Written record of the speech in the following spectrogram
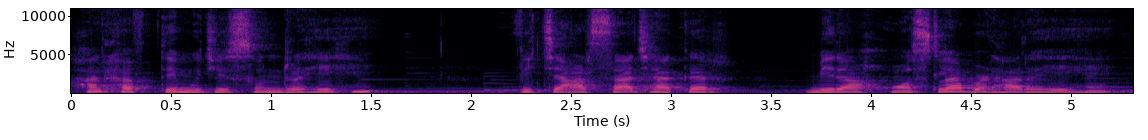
हर हफ़्ते मुझे सुन रहे हैं। विचार साझा कर मेरा हौसला बढ़ा रहे हैं।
